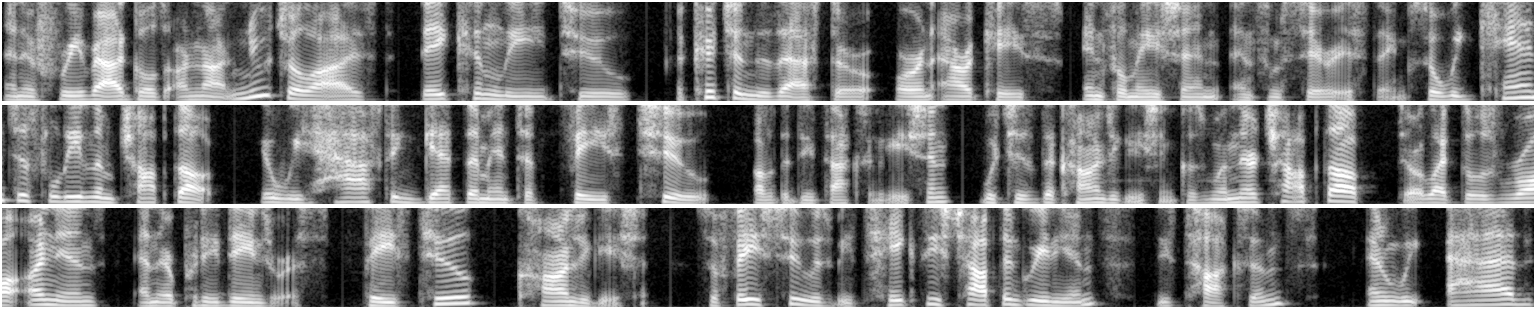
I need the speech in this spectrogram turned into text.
And if free radicals are not neutralized, they can lead to a kitchen disaster or, in our case, inflammation and some serious things. So we can't just leave them chopped up. We have to get them into phase two of the detoxification, which is the conjugation. Because when they're chopped up, they're like those raw onions and they're pretty dangerous. Phase two, conjugation. So phase two is we take these chopped ingredients, these toxins, and we add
